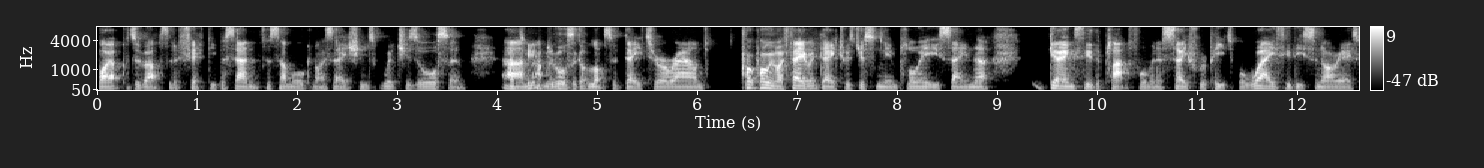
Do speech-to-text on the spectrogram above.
by upwards of about sort of 50% for some organizations, which is awesome. Um, and we've also got lots of data around probably my favorite data is just from the employees saying that going through the platform in a safe, repeatable way through these scenarios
